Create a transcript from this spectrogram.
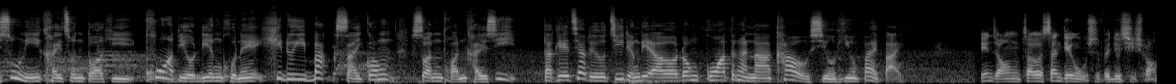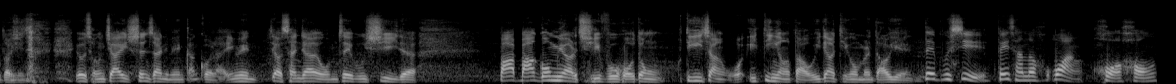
四年开春大戏，看到灵魂的迄类目晒光，宣传开始，大家接到指令了后，拢赶登来南口上香拜拜。今天早上大概三点五十分就起床，到现在又从嘉义深山里面赶过来，因为要参加我们这部戏的八八公庙的祈福活动。第一站我一定要到，我一定要听我们的导演。这部戏非常的旺火红，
